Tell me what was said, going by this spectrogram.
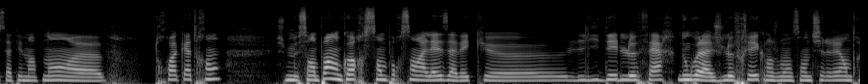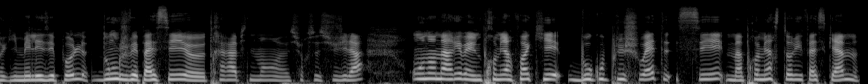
ça fait maintenant 3-4 ans, je me sens pas encore 100% à l'aise avec euh, l'idée de le faire. Donc voilà, je le ferai quand je m'en sentirai entre guillemets les épaules. Donc je vais passer euh, très rapidement euh, sur ce sujet-là on en arrive à une première fois qui est beaucoup plus chouette. C'est ma première story face cam.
